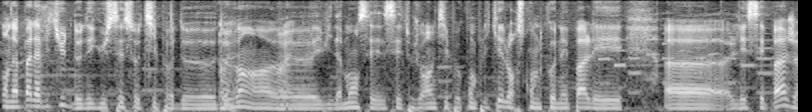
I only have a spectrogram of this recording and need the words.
On n'a pas l'habitude de déguster ce type de, de ouais, vin. Hein. Ouais. évidemment, c'est toujours un petit peu compliqué lorsqu'on ne connaît pas les, euh, les cépages.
